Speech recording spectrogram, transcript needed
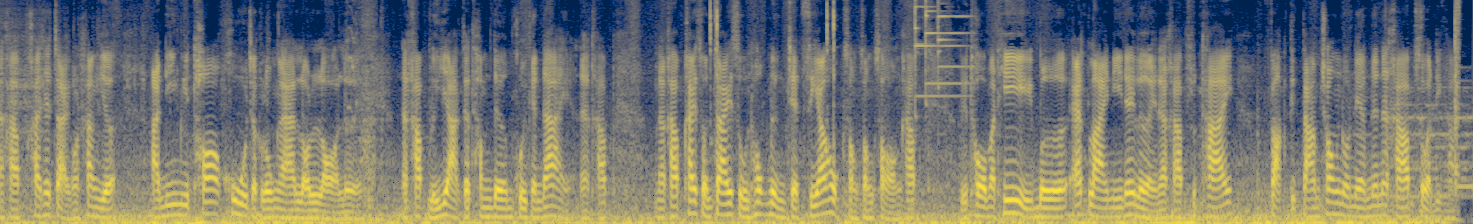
นะครับ ค่าใช้จ่ายค่อนข้างเยอะ อันนี้มีท่อคู่จากโรงงานหล่อๆเลยนะครับหรืออยากจะทำเดิมคุยกันได้นะครับนะครับใครสนใจ 0617462222 ครับ หรือโทรมาที่เบอร์แอดไลน์นี้ได้เลยนะครับ สุดท้ายฝากติดตามช่องโนเนมด้วยนะครับ สวัสดีครับ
